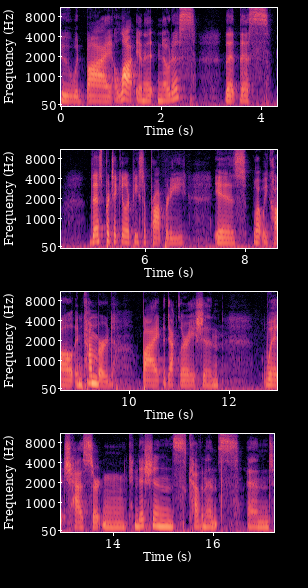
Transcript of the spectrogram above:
who would buy a lot in it notice that this this particular piece of property is what we call encumbered by a declaration which has certain conditions, covenants, and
